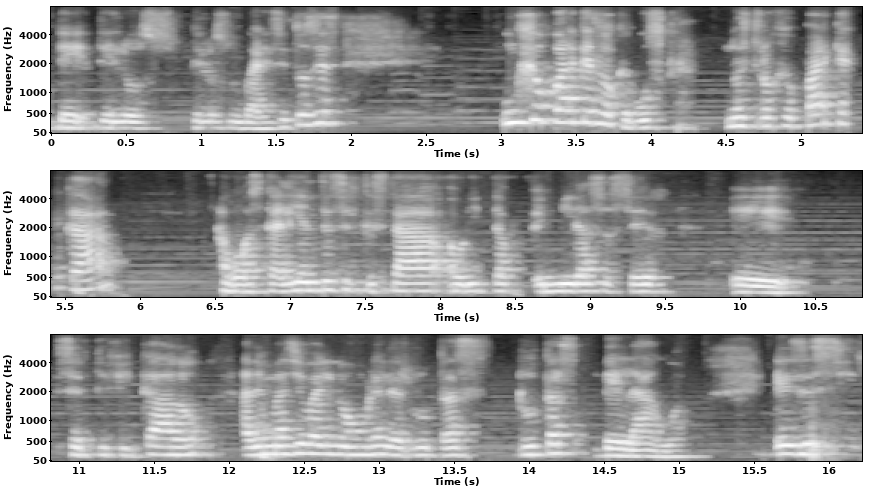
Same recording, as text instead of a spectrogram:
de, de, los, de los lugares. Entonces, un geoparque es lo que busca. Nuestro geoparque acá, Aguascalientes, el que está ahorita en miras a ser eh, certificado, además lleva el nombre de rutas, rutas del agua. Es decir,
